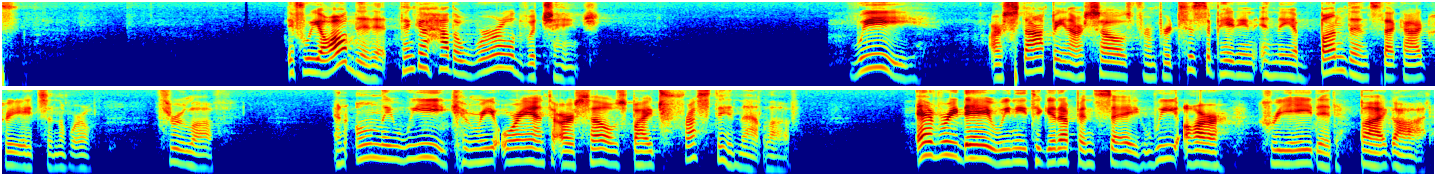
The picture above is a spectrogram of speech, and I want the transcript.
If we all did it, think of how the world would change. We are stopping ourselves from participating in the abundance that God creates in the world through love. And only we can reorient ourselves by trusting that love. Every day we need to get up and say, We are created by God.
